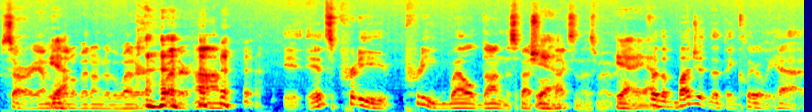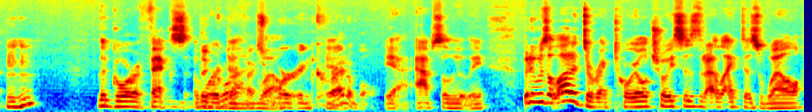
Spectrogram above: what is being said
Sorry, I'm Yeah. a little bit under the weather. weather. Um, it, it's pretty pretty well done. The special Yeah. effects in this movie, Yeah, yeah. for the budget that they clearly had. hmm the gore effects the were gore done effects well were incredible. Yeah, absolutely. But it was a lot of directorial choices that I liked as well.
